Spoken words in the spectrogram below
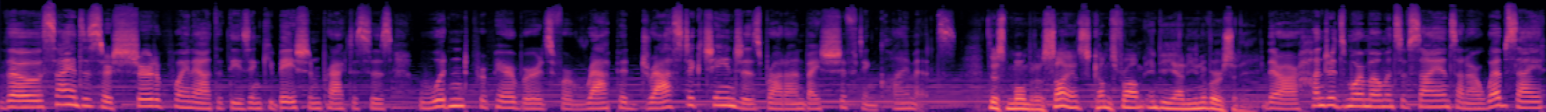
Though scientists are sure to point out that these incubation practices wouldn't prepare birds for rapid, drastic changes brought on by shifting climates. This moment of science comes from Indiana University. There are hundreds more moments of science on our website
